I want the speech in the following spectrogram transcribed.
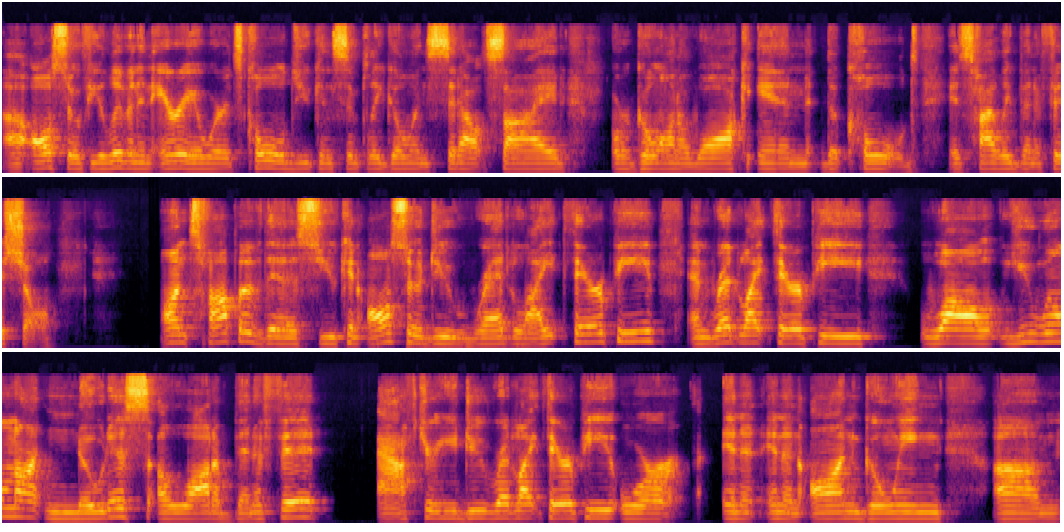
Uh, also, if you live in an area where it's cold, you can simply go and sit outside or go on a walk in the cold. It's highly beneficial. On top of this, you can also do red light therapy. And red light therapy, while you will not notice a lot of benefit after you do red light therapy or in, a, in an ongoing um,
